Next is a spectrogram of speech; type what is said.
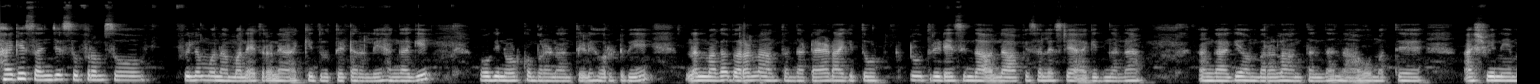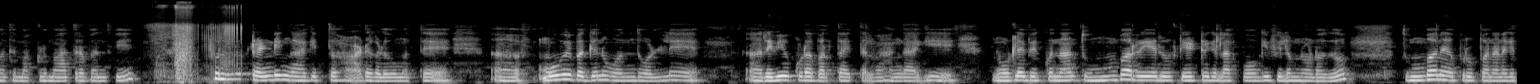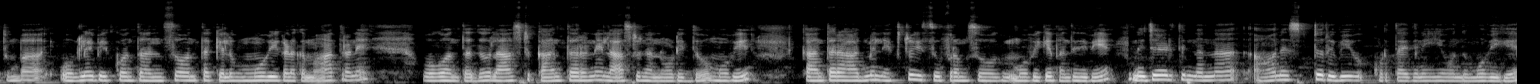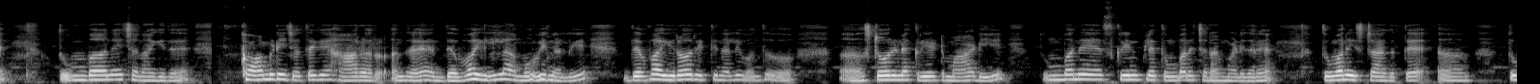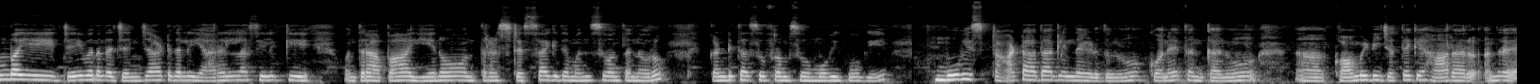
ಹಾಗೆ ಸಂಜೆ ಸುಫ್ರಮ್ ಸೋ ಫಿಲಮು ನಮ್ಮ ಮನೆ ಹತ್ರನೇ ಹಾಕಿದ್ರು ಥಿಯೇಟರಲ್ಲಿ ಹಾಗಾಗಿ ಹೋಗಿ ನೋಡ್ಕೊಂಬರೋಣ ಅಂತೇಳಿ ಹೊರಟ್ವಿ. ನನ್ನ ಮಗ ಬರಲ್ಲ ಅಂತಂದ ಟಯರ್ಡ್ ಆಗಿತ್ತು. ಟೂ ತ್ರೀ ಡೇಸಿಂದ ಅಲ್ಲಿ ಆಫೀಸಲ್ಲೇ ಸ್ಟೇ ಆಗಿದ್ನಲ್ಲ. ಹಂಗಾಗಿ ಅವ್ನು ಬರಲ್ಲ ಅಂತಂದ ನಾವು ಮತ್ತು ಅಶ್ವಿನಿ ಮತ್ತು ಮಕ್ಕಳು ಮಾತ್ರ ಬಂದ್ವಿ. ಫುಲ್ಲು ಟ್ರೆಂಡಿಂಗ್ ಆಗಿತ್ತು ಹಾಡುಗಳು ಮತ್ತು ಮೂವಿ ಬಗ್ಗೆನೂ ಒಂದು ಒಳ್ಳೆ ರಿವ್ಯೂ ಕೂಡ ಬರ್ತಾ ಇತ್ತಲ್ವ? ಹಾಗಾಗಿ ನೋಡಲೇಬೇಕು. ನಾನು ತುಂಬ ರೇರು ಥಿಯೇಟ್ರಿಗೆಲ್ಲ ಹೋಗಿ ಫಿಲಮ್ ನೋಡೋದು. ತುಂಬಾ ಅಪರೂಪ. ನನಗೆ ತುಂಬ ಹೋಗಲೇಬೇಕು ಅಂತ ಅನಿಸೋ ಅಂಥ ಕೆಲವು ಮೂವಿಗಳಿಗೆ ಮಾತ್ರನೇ ಹೋಗುವಂಥದ್ದು. ಲಾಸ್ಟ್ ಕಾಂತಾರನೇ ಲಾಸ್ಟ್ ನಾನು ನೋಡಿದ್ದು ಮೂವಿ ಕಾಂತಾರ ಆದಮೇಲೆ ನೆಕ್ಸ್ಟು ಈ ಸೂಫ್ರಮ್ ಸೋ ಮೂವಿಗೆ ಬಂದಿದ್ದೀವಿ ನಿಜ ಹೇಳ್ತೀನಿ, ನನ್ನ ಆನೆಸ್ಟ್ ರಿವ್ಯೂ ಕೊಡ್ತಾ ಇದ್ದೀನಿ ಈ ಒಂದು ಮೂವಿಗೆ ತುಂಬಾ ಚೆನ್ನಾಗಿದೆ. ಕಾಮಿಡಿ ಜೊತೆಗೆ ಹಾರರ್ ಅಂದರೆ ದೆವ್ವ ಇಲ್ಲ ಮೂವಿನಲ್ಲಿ. ದೆವ್ವ ಇರೋ ರೀತಿಯಲ್ಲಿ ಒಂದು ಸ್ಟೋರಿನ ಕ್ರಿಯೇಟ್ ಮಾಡಿ ತುಂಬಾ ಸ್ಕ್ರೀನ್ ಪ್ಲೇ ತುಂಬಾ ಚೆನ್ನಾಗಿ ಮಾಡಿದ್ದಾರೆ. ತುಂಬಾ ಇಷ್ಟ ಆಗುತ್ತೆ. ತುಂಬ ಈ ಜೀವನದ ಜಂಜಾಟದಲ್ಲಿ ಯಾರೆಲ್ಲ ಸಿಲುಕಿ ಒಂಥರ ಅಪ ಏನೋ ಒಂಥರ ಸ್ಟ್ರೆಸ್ ಆಗಿದೆ ಮನಸ್ಸು ಅಂತನ್ನೋರು ಖಂಡಿತ ಸೂಫ್ರಮ್ಸು ಮೂವಿಗೆ ಹೋಗಿ ಮೂವಿ ಸ್ಟಾರ್ಟ್ ಆದಾಗ್ಲಿಂದ ಹಿಡ್ದು ಕೊನೆ ತನಕನೂ ಕಾಮಿಡಿ ಜೊತೆಗೆ ಹಾರರ್ ಅಂದರೆ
